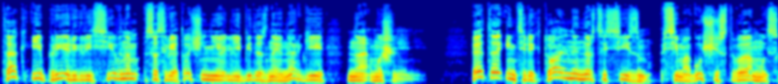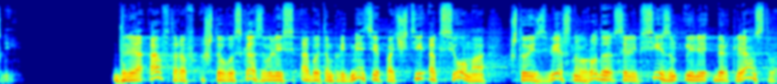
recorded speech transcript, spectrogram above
так и при регрессивном сосредоточении либидозной энергии на мышлении. Это интеллектуальный нарциссизм, всемогущество мыслей. Для авторов, что высказывались об этом предмете, почти аксиома, что известного рода солипсизм или берклианство,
